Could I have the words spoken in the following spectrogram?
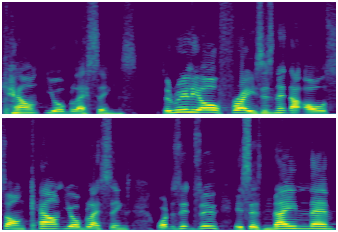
count your blessings. It's a really old phrase, isn't it? That old song, Count Your Blessings. What does it do? It says, Name them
